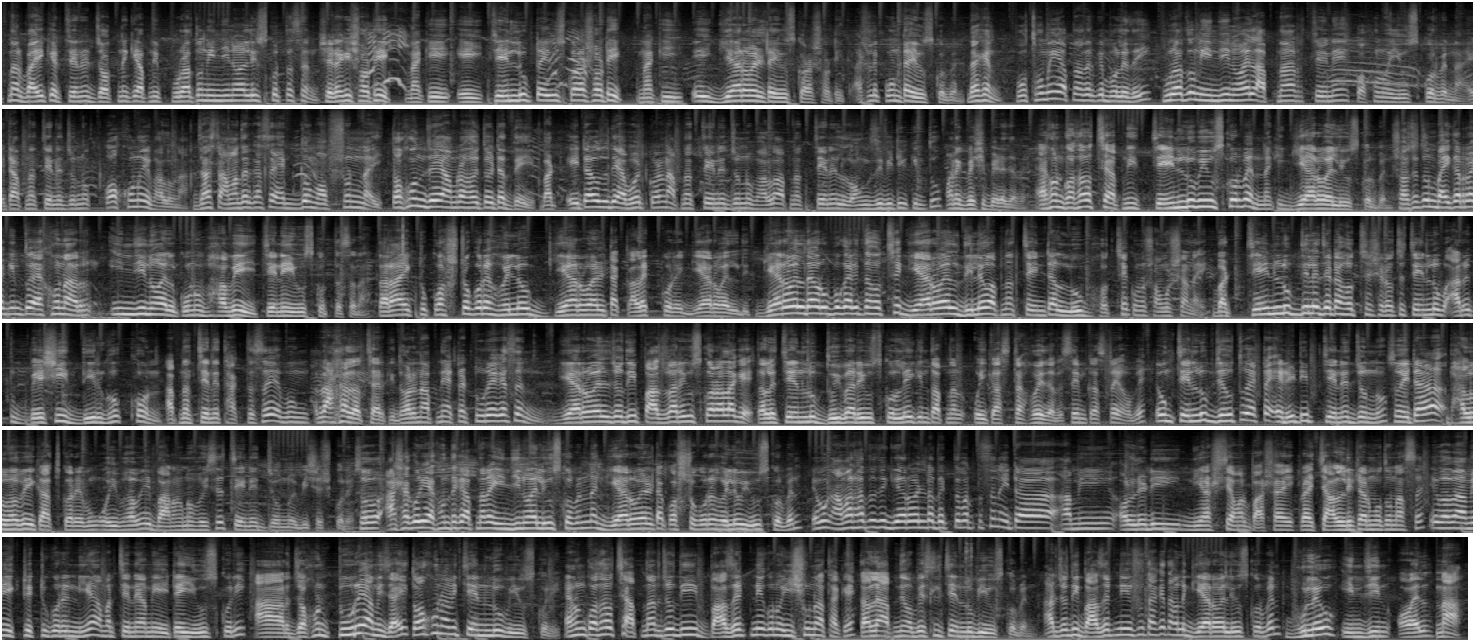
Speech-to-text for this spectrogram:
আপনার বাইকের চেনের যত্নে কি আপনি পুরাতন ইঞ্জিন অয়েল ইউজ করতেছেন? সেটা কি সঠিক? নাকি এই চেন লুপটা ইউজ করা সঠিক? নাকি এই গিয়ার অয়েলটা ইউজ করা সঠিক? আসলে কোনটা ইউজ করবেন? দেখেন, প্রথমেই আপনাদেরকে বলে দেই, পুরাতন ইঞ্জিন অয়েল আপনার চেনে কখনো ইউজ করবেন না। এটা আপনার চেনের জন্য কখনোই ভালো না। জাস্ট আমাদের কাছে একদম অপশন নাই। তখন যে আমরা হয়তো এটা দেই বাট এটাও যদি অ্যাভয়েড করেন, আপনার চেনের জন্য ভালো। আপনার চেনের লংজিভিটি কিন্তু অনেক বেশি বেড়ে যাবে। এখন কথা হচ্ছে, আপনি চেন লুব ইউজ করবেন নাকি গিয়ার অয়েল ইউজ করবেন? সচেতন বাইকাররা কিন্তু এখন আর ইঞ্জিন অয়েল কোনোভাবেই চেনে ইউজ করতেছে না। তারা একটু কষ্ট করে হইলেও গিয়ার অয়েলটা কালেক্ট করে গিয়ার অয়েল দিচ্ছে গিয়ার অয়েল দেওয়ার উপকারিতা হচ্ছে গিয়ার অয়েল দিলেও আপনার চেইনটা লুব হচ্ছে, কোনো সমস্যা নাই। বাট চেইন লুব দিলে যেটা হচ্ছে, সেটা হচ্ছে চেইন লুব আরও একটু বেশি দীর্ঘক্ষণ আপনার চেনে থাকতেছে এবং রাখা যাচ্ছে আর কি ধরেন আপনি একটা ট্যুরে গেছেন গিয়ার অয়েল যদি পাঁচবার ইউজ করা লাগে, তাহলে চেন লুপ দুইবার ইউজ করলেই কিন্তু আপনার ওই কাজটা হয়ে যাবে সেম কাজটাই হবে। এবং চেন লুপ যেহেতু একটা এডিটিভ চেনের জন্য সো এটা ভালোভাবেই কাজ করে এবং ওইভাবেই বানানো হয়েছে চেনের জন্য বিশেষ করে। সো আশা করি এখন থেকে আপনারা ইঞ্জিন অয়েল ইউজ করবেন না গিয়ার অয়েলটা কষ্ট করে হইলেও ইউজ করবেন। এবং আমার হাতে যে গিয়ার অয়েলটা দেখতে পারতেছেন, এটা আমি অলরেডি নিয়ে আসছি আমার বাসায়, প্রায় চার লিটার মতন আছে। এভাবে আমি একটু একটু করে নিয়ে আমার চেনে আমি এইটাই ইউজ করি। আর যখন ট্যুরে আমি যাই, তখন আমি চেন লুব ইউজ করি। এখন কথা হচ্ছে, আপনার যদি বাজেট নিয়ে কোনো ইস্যু না থাকে, তাহলে আপনি অবভিয়াসলি চেন লুব ইউজ করবেন। আর যদি বাজেট নিয়ে ইস্যু থাকে, তাহলে গিয়ার অয়েল ইউজ করবেন। ভুলেও ইঞ্জিন অয়েল না।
